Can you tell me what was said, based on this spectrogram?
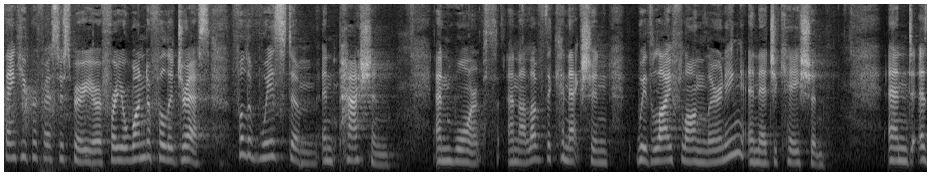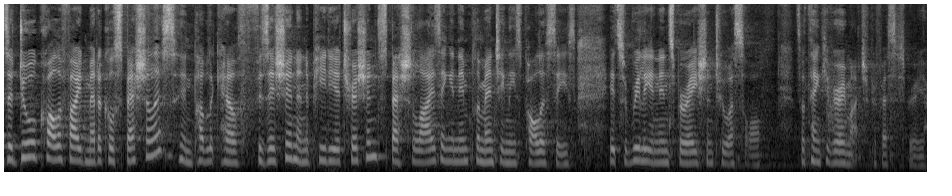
Thank you, Professor Spurrier, for your wonderful address, full of wisdom and passion and warmth. And I love the connection with lifelong learning and education. And as a dual qualified medical specialist in public health physician and a pediatrician specializing in implementing these policies, it's really an inspiration to us all. So thank you very much, Professor Spurrier.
